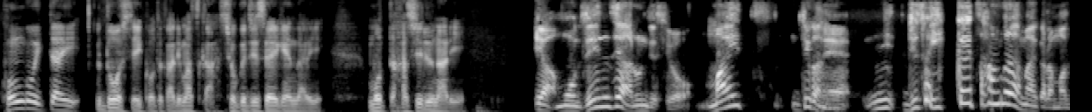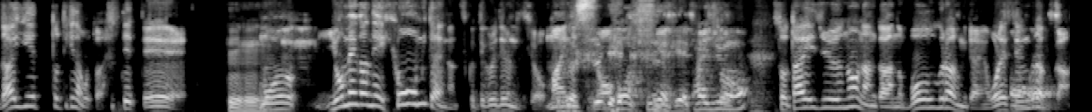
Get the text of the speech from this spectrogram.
今後一体どうしていこうとかありますか？食事制限なり、もっと走るなり。いや、もう全然あるんですよ。毎つ、っていうかね、に実は1ヶ月半ぐらい前から、まあ、ダイエット的なことはしてて、もう、嫁がね、表みたいなの作ってくれてるんですよ。毎日の。体重の？そう、体重のなんかあの棒グラフみたいな、折れ線グラフか、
